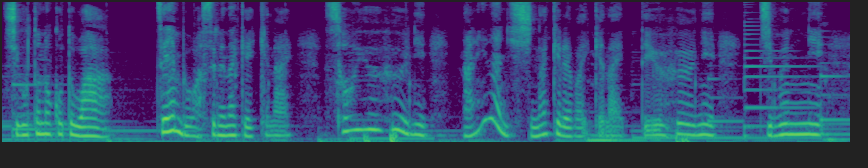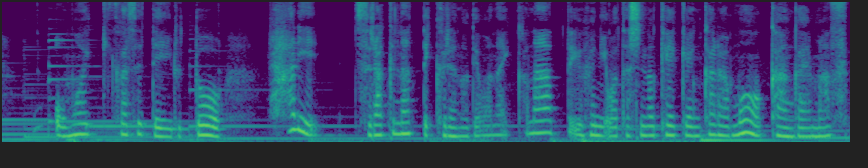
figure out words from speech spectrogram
仕事のことは全部忘れなきゃいけない。そういうふうに何々しなければいけないっていうふうに自分に思い聞かせているとやはり辛くなってくるのではないかなっていうふうに私の経験からも考えます。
